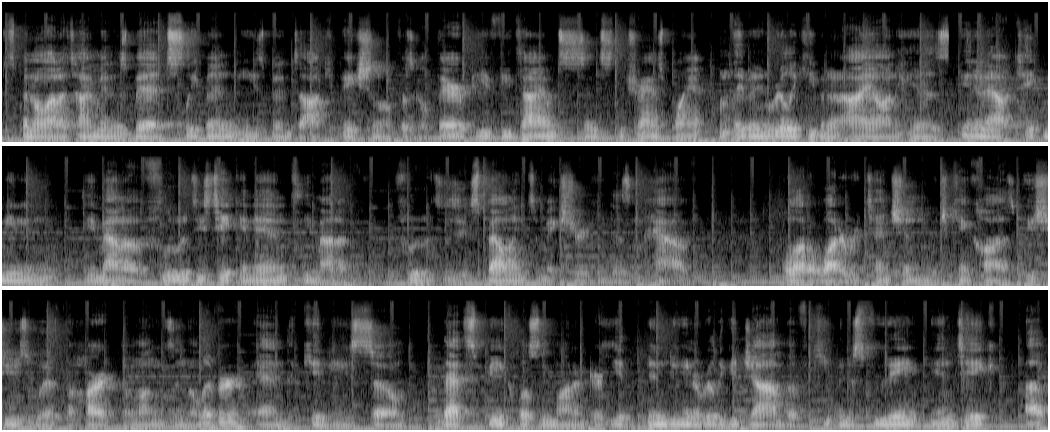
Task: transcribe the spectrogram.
spending a lot of time in his bed sleeping. He's been to occupational and physical therapy a few times since the transplant. They've been really keeping an eye on his in and out take, meaning the amount of fluids he's taking in to the amount of fluids he's expelling to make sure he doesn't have a lot of water retention, which can cause issues with the heart, the lungs, and the liver, and the kidneys. So that's being closely monitored. He had been doing a really good job of keeping his food intake up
